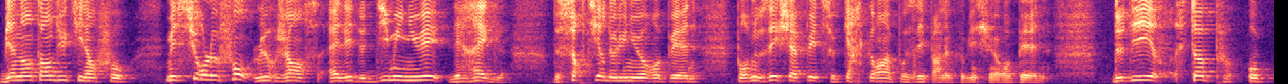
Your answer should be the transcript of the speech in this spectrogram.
bien entendu qu'il en faut. Mais sur le fond, l'urgence, elle est de diminuer les règles, de sortir de l'Union européenne pour nous échapper de ce carcan imposé par la Commission européenne, de dire stop aux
